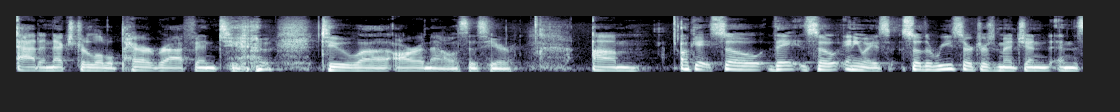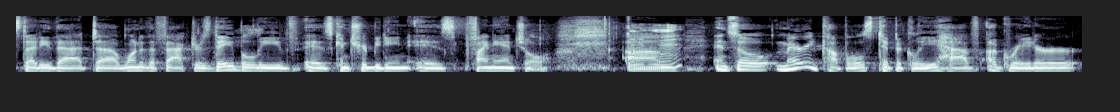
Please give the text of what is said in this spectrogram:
add an extra little paragraph into to uh, our analysis here. Um, Okay, so they so anyways, so the researchers mentioned in the study that uh, one of the factors they believe is contributing is financial, um, mm-hmm. and so married couples typically have a greater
